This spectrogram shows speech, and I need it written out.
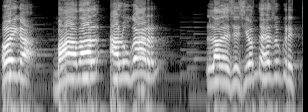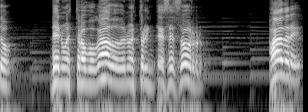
oiga, va a dar a lugar la decisión de Jesucristo, de nuestro abogado, de nuestro intercesor. Padre,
